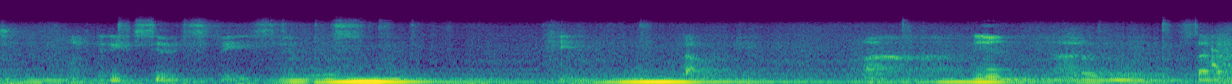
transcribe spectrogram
mo mga research space. Okay. Okay. Ah, yan. Araw mo. Sarap.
